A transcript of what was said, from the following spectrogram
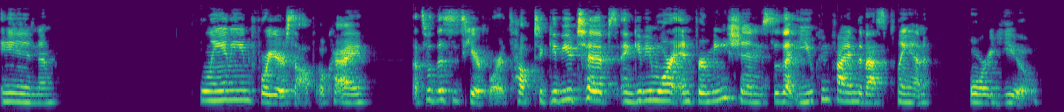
in planning for yourself, okay? That's what this is here for. It's help to give you tips and give you more information so that you can find the best plan for you.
